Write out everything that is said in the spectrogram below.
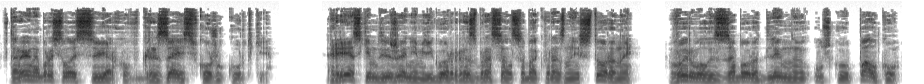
Вторая набросилась сверху, вгрызаясь в кожу куртки. Резким движением Егор разбросал собак в разные стороны, вырвал из забора длинную узкую палку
